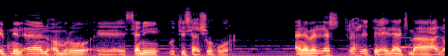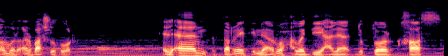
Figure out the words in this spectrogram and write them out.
ابني الآن عمره آه، سنة وتسع شهور. أنا بلشت رحلة العلاج معه عن عمر أربع شهور. الآن اضطريت إني أروح أوديه على دكتور خاص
